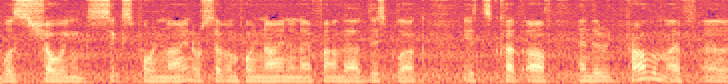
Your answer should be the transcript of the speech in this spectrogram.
was showing 6.9 or 7.9 and I found out this block it's cut off. And the problem I've, uh,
